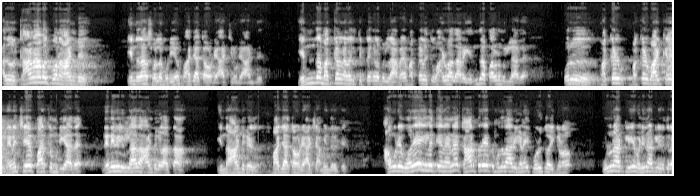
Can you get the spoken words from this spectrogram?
அது ஒரு காணாமல் போன ஆண்டு என்று தான் சொல்ல முடியும். பாஜகவுடைய ஆட்சியினுடைய ஆண்டு. எந்த மக்கள் நல திட்டங்களும் இல்லாமல் மக்களுக்கு வாழ்வாதாரம் எந்த பலனும் இல்லாத ஒரு மக்கள் மக்கள் வாழ்க்கையில நினைச்சே பார்க்க முடியாத நினைவில் இல்லாத ஆண்டுகளாகத்தான் இந்த ஆண்டுகள் பாஜகவுடைய ஆட்சி அமைந்திருக்கு. அவங்களுடைய ஒரே இலக்கு என்னன்னா கார்ப்பரேட் முதலாளிகளை கொழுக்க வைக்கணும். உள்நாட்டிலேயே வெளிநாட்டில் இருக்கிற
